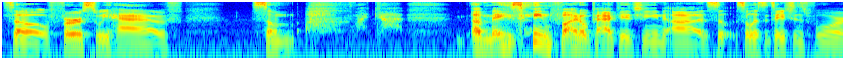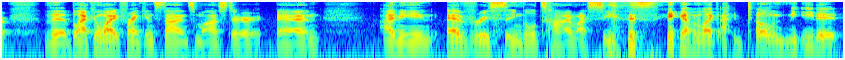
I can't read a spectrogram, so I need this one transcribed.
So first, we have some amazing final packaging uh, solicitations for the black and white Frankenstein's monster. And I mean, every single time I see this thing, I'm like, I don't need it.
